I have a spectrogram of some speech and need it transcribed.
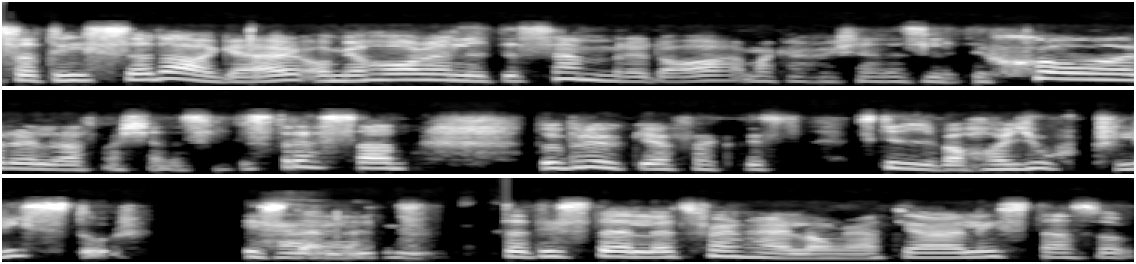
så att vissa dagar, om jag har en lite sämre dag, man kanske känner sig lite skör eller att man känner sig lite stressad, då brukar jag faktiskt skriva ha gjort-listor istället. Så att istället för den här långa att göra-listan så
